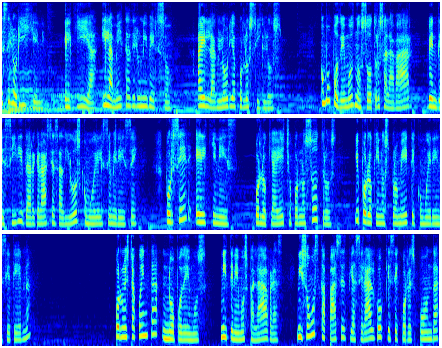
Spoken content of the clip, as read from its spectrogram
Es el origen, el guía y la meta del universo. A la gloria por los siglos. ¿Cómo podemos nosotros alabar, bendecir y dar gracias a Dios como Él se merece, por ser Él quien es, por lo que ha hecho por nosotros y por lo que nos promete como herencia eterna? Por nuestra cuenta no podemos, ni tenemos palabras, ni somos capaces de hacer algo que se corresponda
